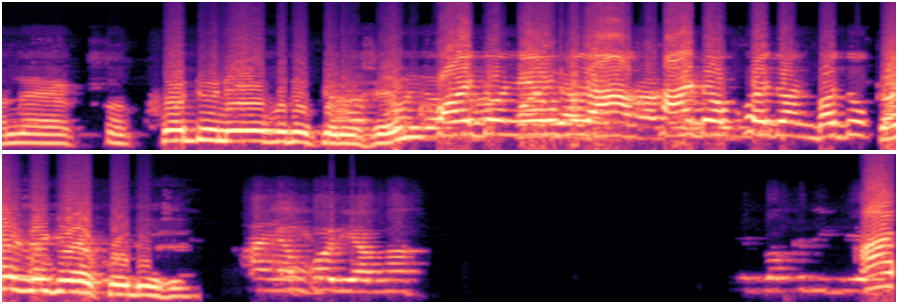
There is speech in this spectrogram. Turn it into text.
અને ખોદ્યું ને એવું બધું કર્યું છે ખોદ્યું ને એવું બધું આ ખાડો ખોદ્યો ને બધું કઈ જગ્યાએ ખોદ્યું છે? આ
